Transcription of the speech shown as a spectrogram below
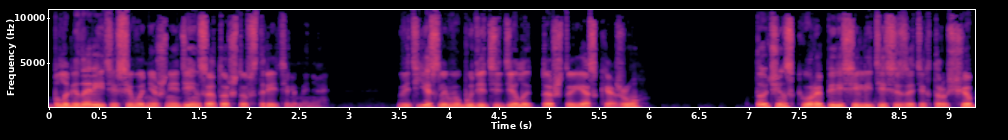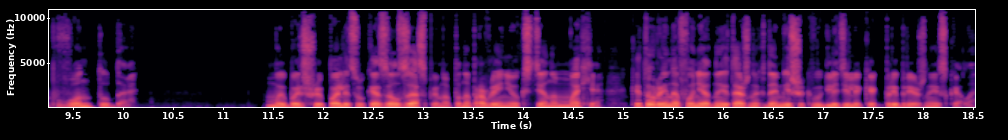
Благодарите сегодняшний день за то, что встретили меня. Ведь если вы будете делать то, что я скажу, то очень скоро переселитесь из этих трущоб вон туда. Мой большой палец указал за спину по направлению к стенам Махи, которые на фоне одноэтажных домишек выглядели как прибрежные скалы.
